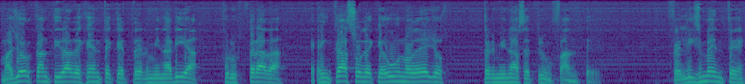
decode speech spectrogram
mayor cantidad de gente que terminaría frustrada en caso de que uno de ellos terminase triunfante. Felizmente,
